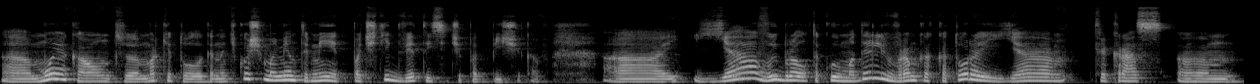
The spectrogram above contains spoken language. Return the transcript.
А, мой аккаунт маркетолога на текущий момент имеет почти 2000 подписчиков. А, я выбрал такую модель, в рамках которой я как раз эм,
